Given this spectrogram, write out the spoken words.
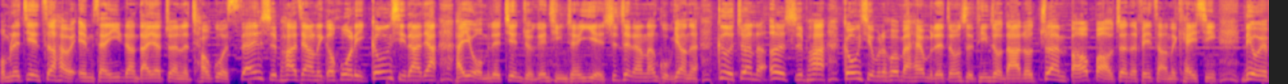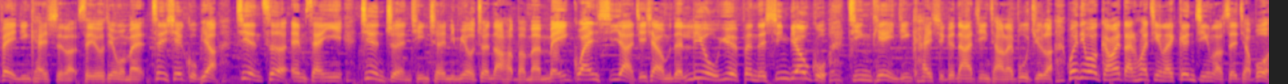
我们的建测还有 M 三一，让大家赚了超过三十趴这样的一个获利，恭喜大家！还有我们的建准跟秦诚也是这两档股票呢，各赚了二十趴，恭喜我们的会员，还有我们的忠实听众，大家都赚饱饱，赚的非常的开心。六月份已经开始了，所以有天我们这些股票建测 M 三一、建准、秦诚，你没有赚到，好朋友们没关系啊！接下来我们的六月份的新标股，今天已经开始跟大家进场来布布局了，欢迎我。赶快打电话进来，跟紧老师的脚步，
